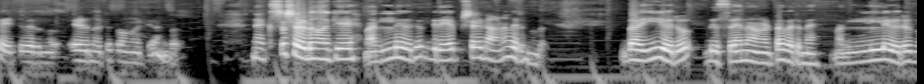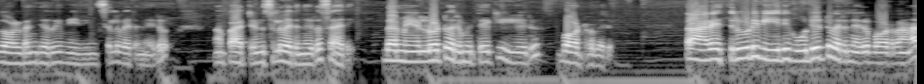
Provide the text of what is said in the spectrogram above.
റേറ്റ് വരുന്നത്. എഴുന്നൂറ്റി തൊണ്ണൂറ്റി ഒൻപത് നെക്സ്റ്റ് ഷെയ്ഡ് നോക്കിയേ നല്ലൊരു ഗ്രേപ്പ് ഷെയ്ഡാണ് വരുന്നത്. ഇതാ ഈ ഒരു ഡിസൈനാണ് കേട്ടോ വരുന്നത് നല്ലൊരു ഗോൾഡൻ ജെറി വീവിങ്സിൽ വരുന്നൊരു പാറ്റേൺസിൽ വരുന്നൊരു സാരി ഇതാ മേളിലോട്ട് വരുമ്പോഴത്തേക്ക് ഈ ഒരു ബോർഡർ വരും. താഴെ ഇത്തിരി കൂടി വീതി കൂടിയിട്ട് വരുന്ന ഒരു ബോർഡറാണ്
